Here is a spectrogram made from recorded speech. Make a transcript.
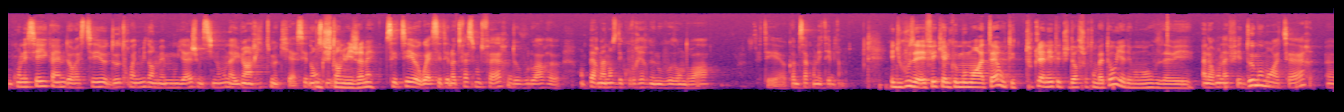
Donc on essayait quand même de rester deux, trois nuits dans le même mouillage, mais sinon on a eu un rythme qui est assez dense. Donc tu t'ennuies jamais C'était euh, ouais, c'était notre façon de faire, de vouloir euh, en permanence découvrir de nouveaux endroits. C'était euh, comme ça qu'on était bien. Et du coup, vous avez fait quelques moments à terre où es, toute l'année tu dors sur ton bateau ou il y a des moments où vous avez... Alors on a fait deux moments à terre. Euh,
